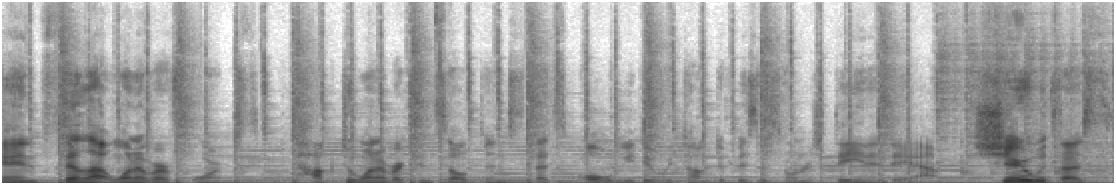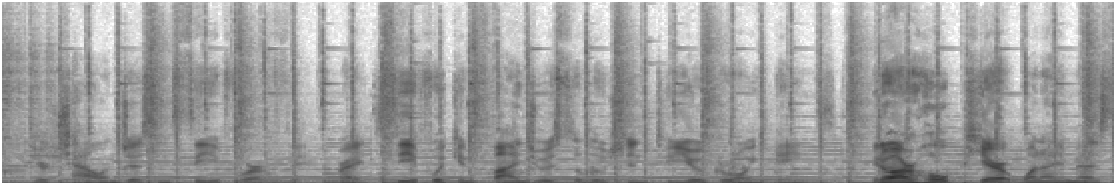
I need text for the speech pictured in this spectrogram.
and fill out one of our forms. Talk to one of our consultants. That's all we do. We talk to business owners day in and day out. Share with us your challenges and see if we're a fit, right? See if we can find you a solution to your growing pains. You know, our hope here at OneIMS,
